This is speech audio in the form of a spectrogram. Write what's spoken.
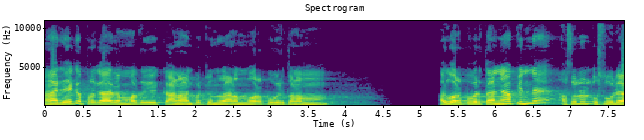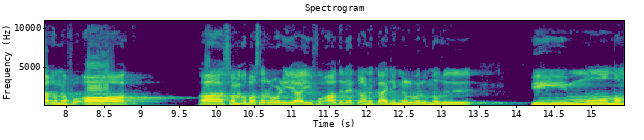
ആ രേഖപ്രകാരം അത് കാണാൻ പറ്റുന്നതാണെന്ന് ഉറപ്പുവരുത്തണം. അത് ഉറപ്പുവരുത്താൻ പിന്നെ അസുലുൽ ഉസൂലാകുന്ന ഫുആദ്. ആ സം ബസർ വഴിയായി ഫുആദിലേക്കാണ് കാര്യങ്ങൾ വരുന്നത്. ഈ മൂന്നും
